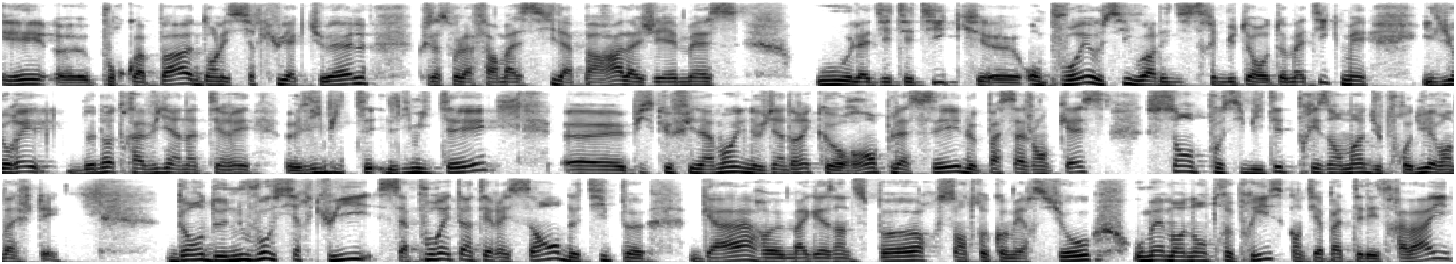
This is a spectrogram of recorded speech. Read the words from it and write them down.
Et euh, pourquoi pas, dans les circuits actuels, que ce soit la pharmacie, la para, la GMS ou la diététique, euh, on pourrait aussi voir des distributeurs automatiques, mais il y aurait, de notre avis, un intérêt euh, limité, euh, puisque finalement, il ne viendrait que remplacer le passage en caisse sans possibilité de prise en main du produit avant d'acheter. Dans de nouveaux circuits, ça pourrait être intéressant, de type gare, magasin de sport, centres commerciaux, ou même en entreprise quand il n'y a pas de télétravail,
